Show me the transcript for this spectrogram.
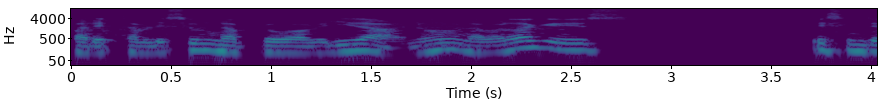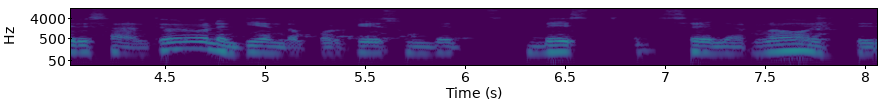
para establecer una probabilidad, ¿no? La verdad que es, es interesante. Ahora, entiendo por qué es un best seller, ¿no? Este,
